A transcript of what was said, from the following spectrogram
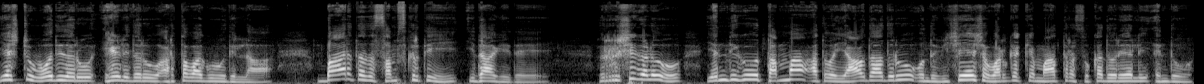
ಎಷ್ಟು ಓದಿದರೂ ಹೇಳಿದರೂ ಅರ್ಥವಾಗುವುದಿಲ್ಲ. ಭಾರತದ ಸಂಸ್ಕೃತಿ ಇದಾಗಿದೆ. ಋಷಿಗಳು ಎಂದಿಗೂ ತಮ್ಮ ಅಥವಾ ಯಾವುದಾದರೂ ಒಂದು ವಿಶೇಷ ವರ್ಗಕ್ಕೆ ಮಾತ್ರ ಸುಖ ದೊರೆಯಲಿ ಎಂದು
